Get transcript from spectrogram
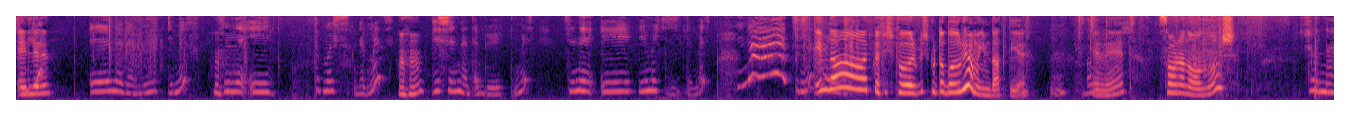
Ellerin. Ee, neden büyük demiş. Seni iyi tımış demiş. Hı hı. Dişin neden büyük demiş. İyi yemek demiş. İmdat demiş bağırmış. Burada bağırıyor mu imdat diye? Evet. Sonra ne olmuş? Sonra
